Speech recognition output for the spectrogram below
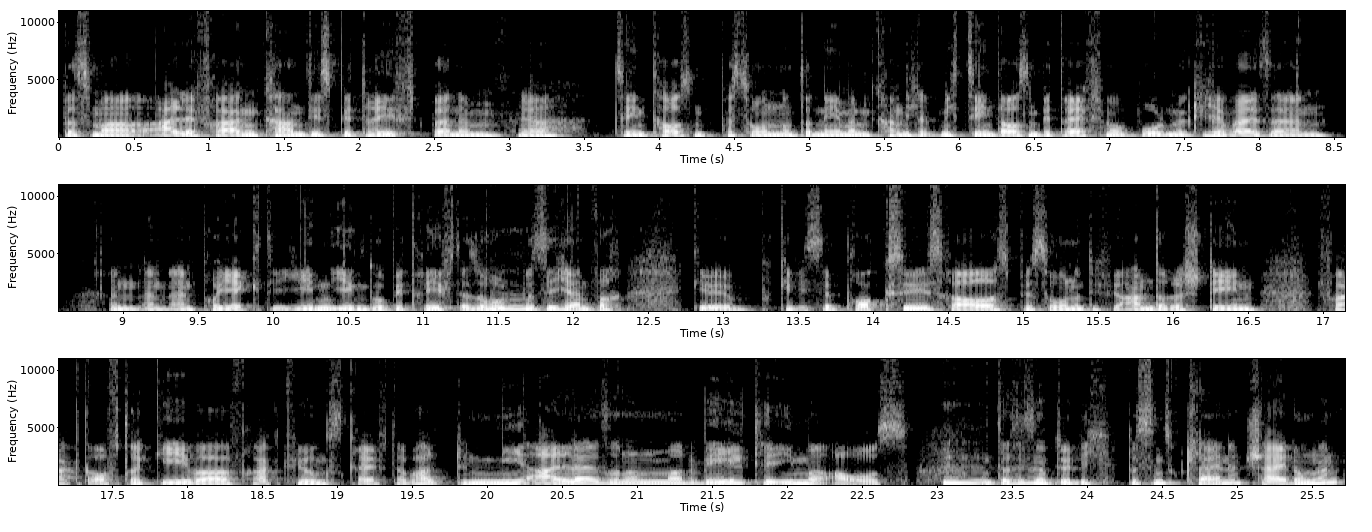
dass man alle fragen kann, die es betrifft. Bei einem ja, 10.000 Personen Unternehmen kann ich halt nicht 10.000 betreffen, obwohl möglicherweise ein ein, ein, ein Projekt jeden irgendwo betrifft. Also holt mhm. man sich einfach ge gewisse Proxys raus, Personen, die für andere stehen, fragt Auftraggeber, fragt Führungskräfte, aber halt nie alle, sondern man wählt hier immer aus. Mhm. Und das ist natürlich, das sind so kleine Entscheidungen,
